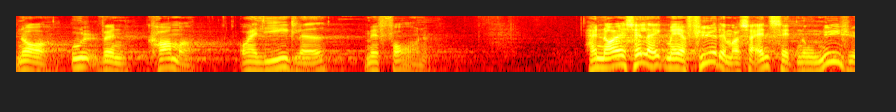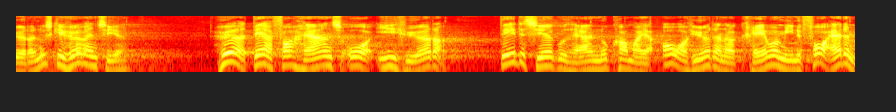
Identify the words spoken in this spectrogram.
når ulven kommer og er ligeglad med forerne. Han nøjes heller ikke med at fyre dem og så ansætte nogle nye hyrder. Nu skal I høre, hvad han siger. Hør derfor Herrens ord i hyrder. Dette siger Gud Herren, nu kommer jeg over hyrderne og kræver mine får af dem.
